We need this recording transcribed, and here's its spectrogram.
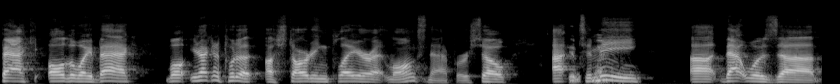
back all the way back. Well, you're not going to put a, a, starting player at long snapper. So uh, to point. me, uh, that was uh,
